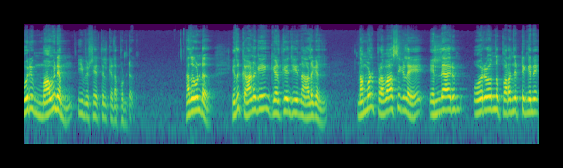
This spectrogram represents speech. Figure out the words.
ഒരു മൗനം ഈ വിഷയത്തിൽ കിടപ്പുണ്ട്. അതുകൊണ്ട് ഇത് കാണുകയും കേൾക്കുകയും ചെയ്യുന്ന ആളുകൾ നമ്മൾ പ്രവാസികളെ എല്ലാവരും ഓരോന്ന് പറഞ്ഞിട്ടിങ്ങനെ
